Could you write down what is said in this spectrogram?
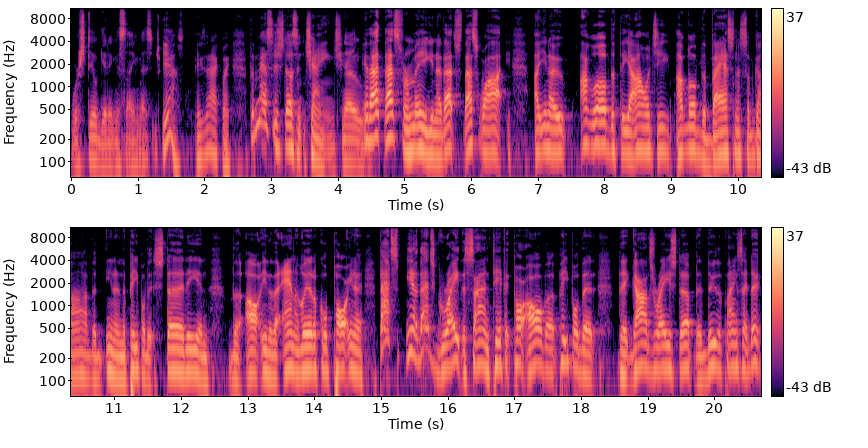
we're still getting the same message. Yeah, exactly. The message doesn't change. No. Yeah, that that's for me. You know, that's that's why, uh, you know, I love the theology. I love the vastness of God. The you know, and the people that study and the all you know the analytical part. You know, that's you know that's great. The scientific part. All the people that that God's raised up that do the things they do.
